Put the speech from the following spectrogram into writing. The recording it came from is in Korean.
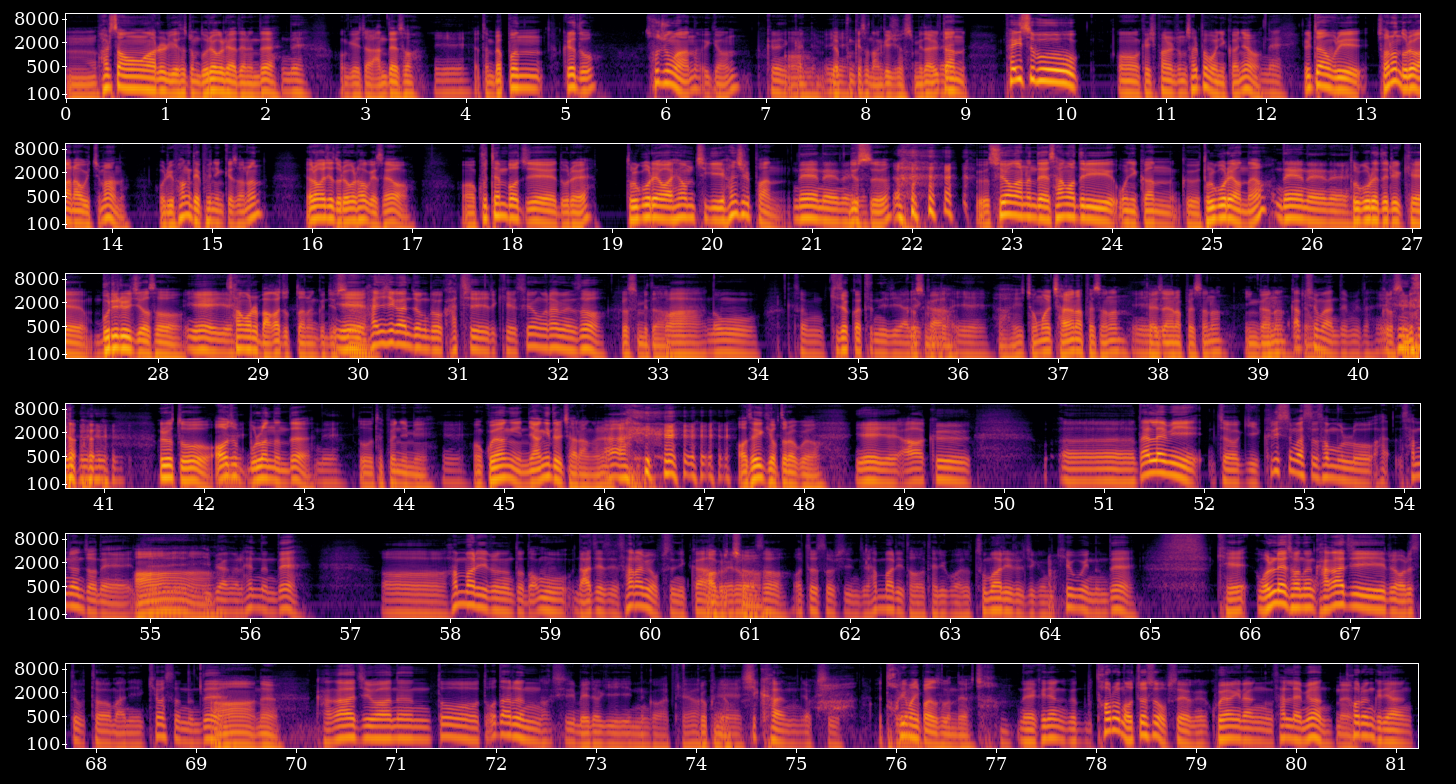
음, 활성화를 위해서 좀 노력을 해야 되는데 네. 그게 잘 안 돼서 예. 여튼 몇 분 그래도 소중한 의견. 어, 예. 몇 분께서 남겨주셨습니다. 일단 페이스북 어, 게시판을 좀 살펴보니까요. 네. 일단 우리 저는 노력 안 하고 있지만 우리 황 대표님께서는 여러 가지 노력을 하고 계세요. 어, 구텐버즈의 노래 돌고래와 헤엄치기 현실판 네, 네, 네. 뉴스 그 수영하는데 상어들이 오니까 그 돌고래였나요? 네, 네, 네. 돌고래들이 이렇게 무리를 지어서 예, 예. 상어를 막아줬다는 그 뉴스 예, 한 시간 정도 같이 이렇게 수영을 하면서 그렇습니다. 와 너무 참 기적 같은 일이 아닐까. 그렇습니다. 예. 아, 이 정말 자연 앞에서는 예. 대자연 앞에서는 인간은 네, 깝치면 안 됩니다. 예. 그렇습니다. 그리고 또 어저 네. 몰랐는데 네. 또 대표님이 예. 어, 고양이 냥이들 자랑을 아, 어, 되게 귀엽더라고요. 예, 예. 아, 그 어, 딸내미 저기 크리스마스 선물로 한 3년 전에 아. 입양을 했는데 어, 한 마리로는 또 너무 낮에 사람이 없으니까 아, 그렇죠. 외로워서 어쩔 수 없이 이제 한 마리 더 데리고 와서 두 마리를 지금 키우고 있는데 개 원래 저는 강아지를 어렸을 때부터 많이 키웠었는데 아, 네. 강아지와는 또 또 다른 확실히 매력이 있는 것 같아요. 그렇군요. 예, 시크한 역시. 털이 네. 많이 빠져서 근데 참. 네, 그냥 그 털은 어쩔 수 없어요. 그냥 고양이랑 살려면 네. 털은 그냥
